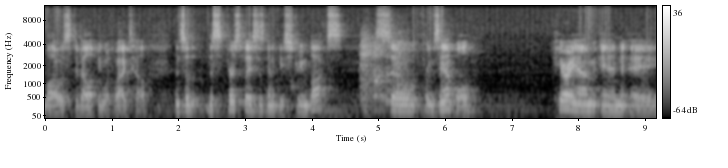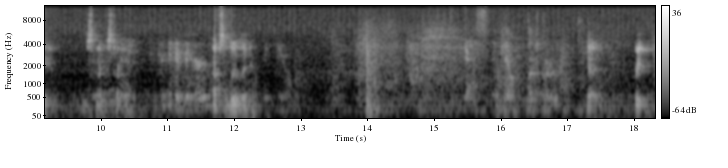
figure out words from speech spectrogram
while I was developing with Wagtail. And so th this first place is going to be stream blocks. So for example, here I am in a, I'm just going to restart. Can you make it bigger? Absolutely. Thank you. Yes, thank you. Much better. Yeah, great.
